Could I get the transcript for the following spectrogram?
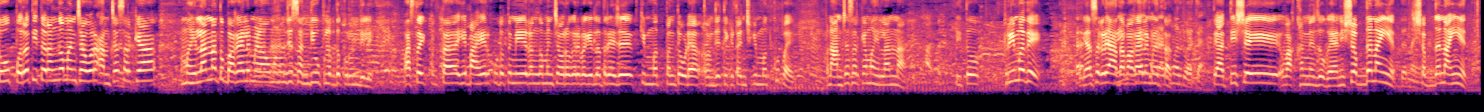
तो परत इथं रंगमंचावर आमच्यासारख्या महिलांना तो बघायला मिळावं म्हणून जे संधी उपलब्ध करून दिली. वास्तविक फक्त हे बाहेर कुठं तुम्ही रंगमंचावर वगैरे बघितलं तर ह्याची किंमत पण तेवढ्या म्हणजे तिकिटांची किंमत खूप आहे. पण आमच्यासारख्या महिलांना इथं फ्रीमध्ये. या सगळ्या आदा बघायला मिळतात. ते अतिशय वाखाणण्याजोग आहे आणि शब्द नाही आहेत शब्द नाही आहेत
